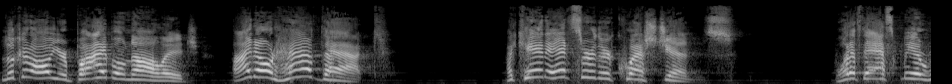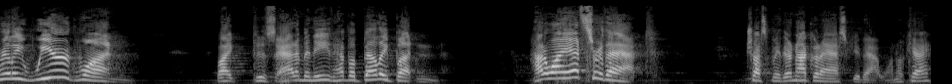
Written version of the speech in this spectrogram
Look at all your Bible knowledge. I don't have that. I can't answer their questions. What if they ask me a really weird one? Like, does Adam and Eve have a belly button? How do I answer that? Trust me, they're not going to ask you that one, okay?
